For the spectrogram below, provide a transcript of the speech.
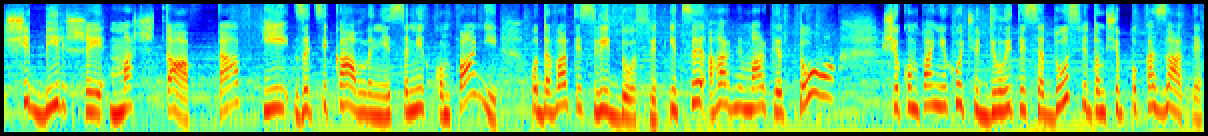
ще більший масштаб та і зацікавленість самих компаній подавати свій досвід. І це гарний маркер того, що компанії хочуть ділитися досвідом, щоб показати,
